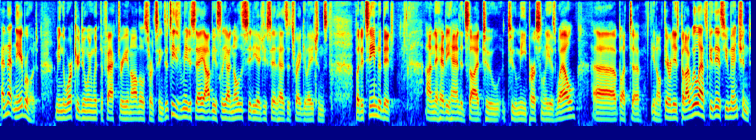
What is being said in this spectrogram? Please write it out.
and that neighborhood. I mean, the work you're doing with the factory and all those sorts of things. It's easy for me to say. Obviously, I know the city, as you said, has its regulations, but it seemed a bit on the heavy-handed side to to me personally as well. Uh, but uh, you know, there it is. But I will ask you this: You mentioned,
